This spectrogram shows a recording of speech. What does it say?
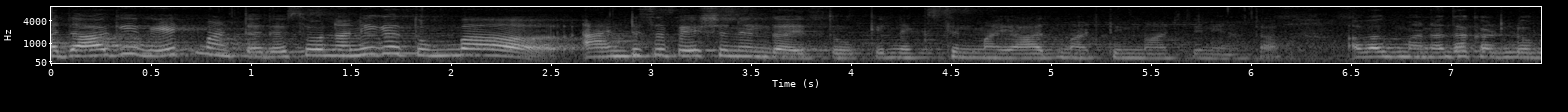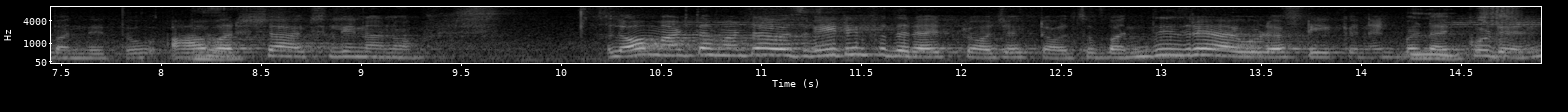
ಅದಾಗಿ ವೇಟ್ ಮಾಡ್ತಾ ಇದೆ ಸೊ ನನಗೆ ತುಂಬ ಆ್ಯಂಟಿಸಿಪೇಷನಿಂದ ಇತ್ತು. ಓಕೆ ನೆಕ್ಸ್ಟ್ ಸಿನಿಮಾ ಯಾವ್ದು ಮಾಡ್ತೀನಿ ಮಾಡ್ತೀನಿ ಅಂತ. ಅವಾಗ ಮನದ ಕಡಲು ಬಂದಿತ್ತು. ಆ ವರ್ಷ ಆ್ಯಕ್ಚುಲಿ ನಾನು ಲಾ ಮಾಡ್ತಾ ಮಾಡ್ತಾ I was waiting for the right project also ಬಂದಿದ್ರೆ I would have taken it but I couldn't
